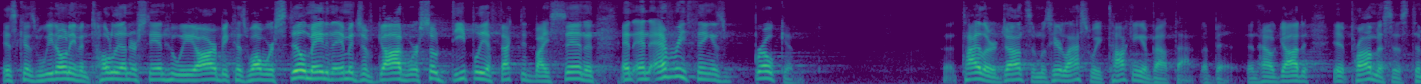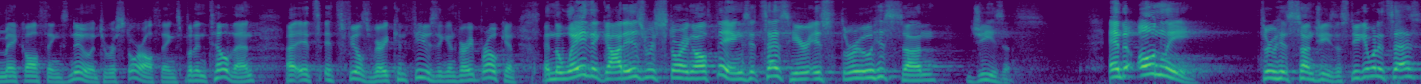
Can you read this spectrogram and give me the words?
is because we don't even totally understand who we are, because while we're still made in the image of God, we're so deeply affected by sin, and, and, and everything is broken. Uh, Tyler Johnson was here last week talking about that a bit and how God it promises to make all things new and to restore all things. But until then, uh, it feels very confusing and very broken. And the way that God is restoring all things, it says here, is through his son Jesus. And only through his son Jesus. Do you get what it says?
